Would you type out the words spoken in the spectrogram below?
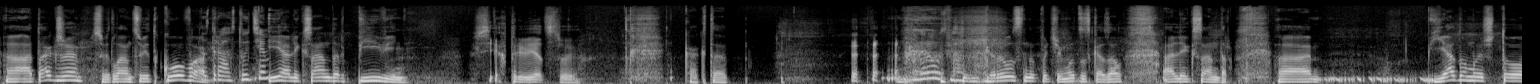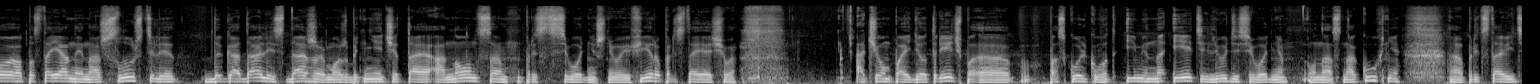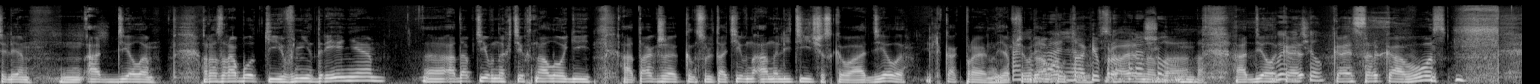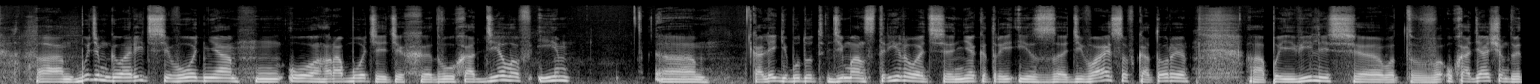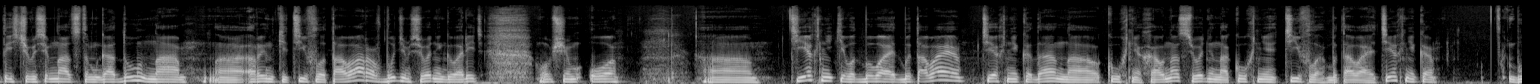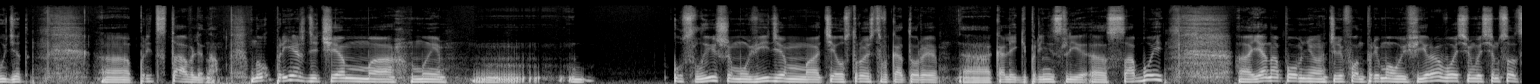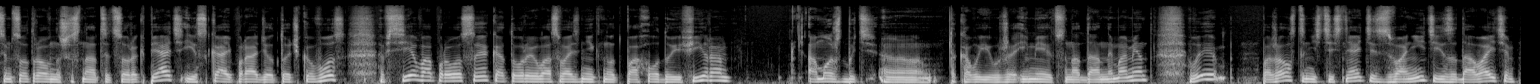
А, а также Светлана Цветкова. Здравствуйте. И Александр Пивень. Всех приветствую. Как-то Грустно. Грустно почему-то сказал Александр. А, я думаю, что постоянные наши слушатели догадались, даже, может быть, не читая анонса сегодняшнего эфира предстоящего, о чем пойдет речь, э, поскольку вот именно эти люди сегодня у нас на кухне, э, представители отдела разработки и внедрения э, адаптивных технологий, а также консультативно-аналитического отдела, или как правильно? Я все время путаю. Так и правильно, да. Отдела Выучил. КСРК ВОЗ. Будем говорить сегодня о работе этих двух отделов и коллеги будут демонстрировать некоторые из девайсов, которые а, появились э, вот в уходящем 2018 году на а, рынке тифлотоваров. Будем сегодня говорить, в общем, о а, технике. Вот бывает бытовая техника да, на кухнях, а у нас сегодня на кухне тифло бытовая техника будет э, представлена. Но прежде чем э, мы услышим, увидим а, те устройства, которые а, коллеги принесли а, с собой. Я напомню, телефон прямого эфира 8 800 700 ровно 1645 и skype radio.voz. Все вопросы, которые у вас возникнут по ходу эфира, а может быть, э, таковые уже имеются на данный момент, вы, пожалуйста, не стесняйтесь, звоните и задавайте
